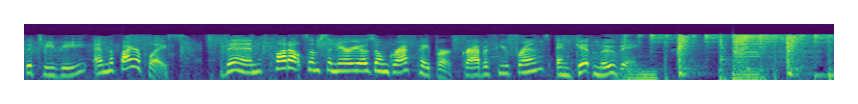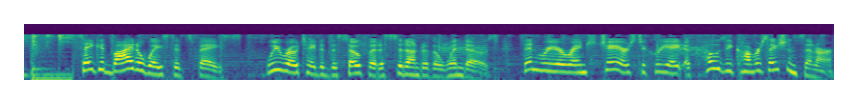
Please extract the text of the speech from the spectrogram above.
the TV and the fireplace. Then, plot out some scenarios on graph paper, grab a few friends, and get moving. Say goodbye to wasted space. We rotated the sofa to sit under the windows, then rearranged chairs to create a cozy conversation center.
